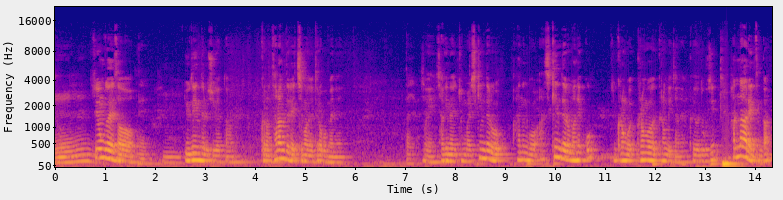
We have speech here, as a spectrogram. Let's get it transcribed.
음, 수용소에서 네. 유대인들을 죽였던 그런 사람들의 증언을 들어보면은 맞아요. 맞아요. 네, 자기는 정말 시킨 대로 하는 거 아, 시킨 대로만 했고 좀 그런 거 그런 거 그런 게 있잖아요. 그 누구지? 한나 렌트인가?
